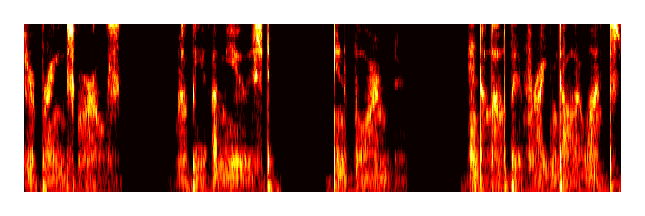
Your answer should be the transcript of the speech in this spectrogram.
Your brain squirrels will be amused, informed, and a little bit frightened all at once.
